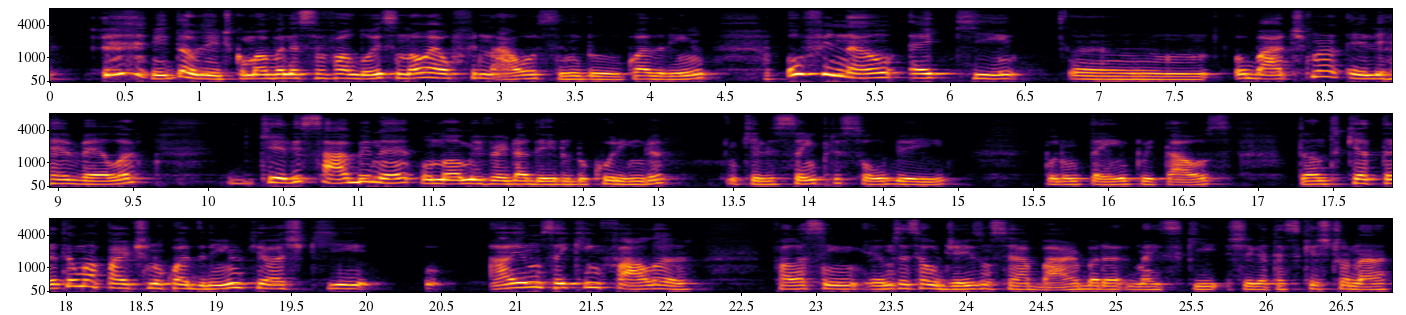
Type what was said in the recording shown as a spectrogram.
então, gente, como a Vanessa falou, isso não é o final, assim, do quadrinho. O final é que hum, o Batman, ele revela que ele sabe, né, o nome verdadeiro do Coringa, que ele sempre soube aí, por um tempo e tal. Tanto que até tem uma parte no quadrinho que eu acho que... Ah, eu não sei quem fala... Fala assim, eu não sei se é o Jason, se é a Bárbara, mas que chega até a se questionar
